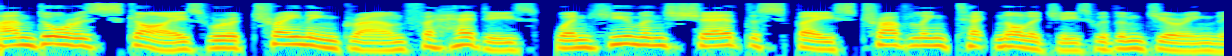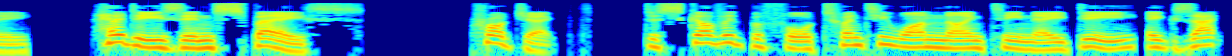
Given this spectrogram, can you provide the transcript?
Pandora's skies were a training ground for Hedes, when humans shared the space-traveling technologies with them during the Hedes in Space project. Discovered before 2119 AD exact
